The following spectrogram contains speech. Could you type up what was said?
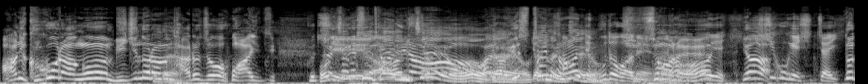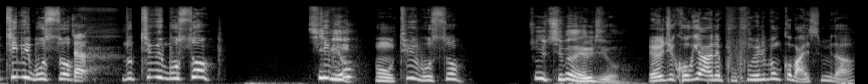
아니 그거랑은 미즈노랑은 네. 다르죠. 와 이제. 그치. 어차피 다 아, 일제예요. 아니, 네, 왜 어차피 스타일이 다 강한테 일제예요. 묻어가네. 이상하네. 어, 야, 야. 이 시국에 진짜. 이- 너 TV 못 써. 자, 너 TV 못 써? TV요? 어, TV 못 써. 저희 집엔 LG요. LG 거기 안에 부품 일본 거 많이 씁니다.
